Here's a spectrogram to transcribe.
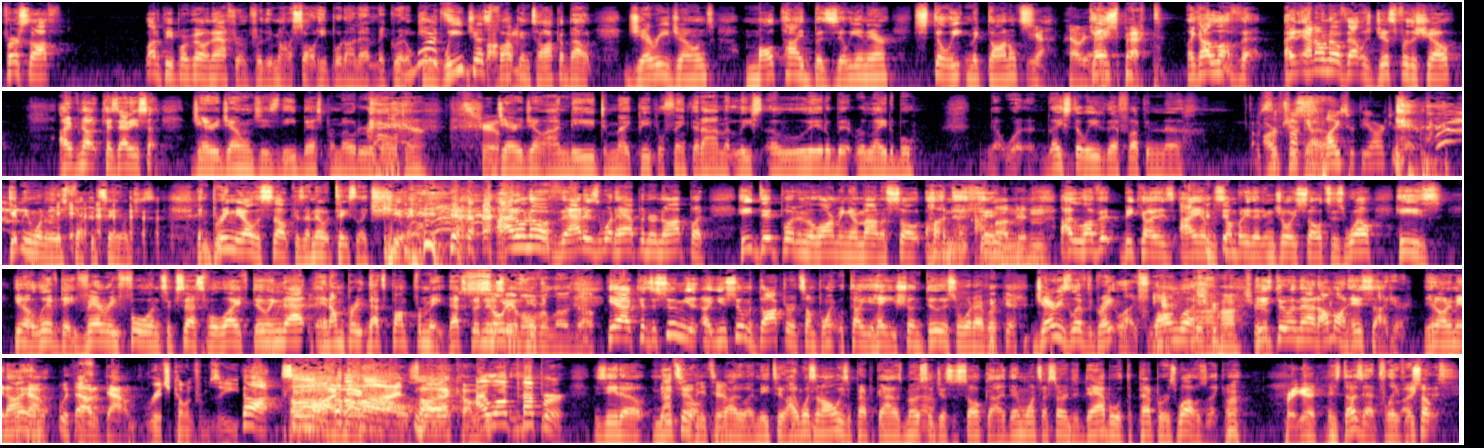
First off, a lot of people are going after him for the amount of salt he put on that McGriddle. What? Can we just Fuck 'em. fucking talk about Jerry Jones, multi bazillionaire, still eating McDonald's? Yeah, hell yeah. Okay? Respect. Like I love that. I, I don't know if that was just for the show. I've not because that is Jerry Jones is the best promoter of all time. It's true. Jerry Jones. I need to make people think that I'm at least a little bit relatable. What, they still eat that fucking. Uh, What's the fucking place with the arches? Get me one of those fucking sandwiches and bring me all the salt because I know it tastes like shit. I don't know if that is what happened or not, but he did put an alarming amount of salt on that thing. loved it. I love it because I am somebody that enjoys salts as well. He's you know lived a very full and successful life doing that, and I'm pretty. That's pumped for me. That's good news. for the Sodium overload, though. Yeah, because assume you uh, you assume a doctor at some point will tell you, hey, you shouldn't do this or whatever. Jerry's lived a great life, long Yeah. life. Uh-huh. He's doing that. I'm on his side here. You know what I mean? I am. Without, without a doubt. Rich coming from Z. Oh, Come on, Nick. on. Saw that coming. I love pepper. Zito, me too. Me too. By the way, me too. I wasn't always a pepper guy. I was mostly just a salt guy. Then once I started to dabble with the pepper as well, I was like, huh, Pretty good. this does add flavor. like so, this.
